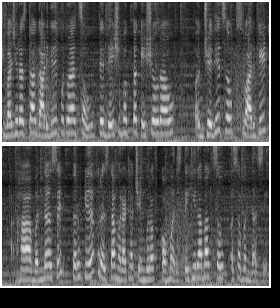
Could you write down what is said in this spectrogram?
शिवाजी रस्ता गाडगिरी पुतळा चौक ते देशभक्त केशवराव जेधे चौक स्वारगेट हा बंद असेल तर टिळक रस्ता मराठा चेंबर ऑफ कॉमर्स ते हिराबाग चौक असा बंद असेल.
